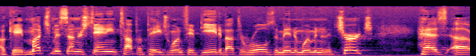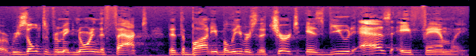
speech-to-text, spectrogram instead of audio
Okay, much misunderstanding, top of page 158, about the roles of men and women in the church has uh, resulted from ignoring the fact that the body of believers of the church is viewed as a family.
